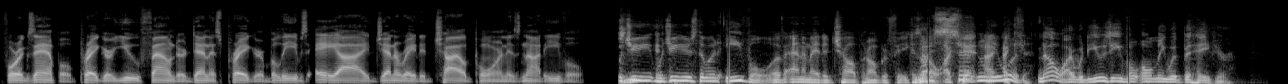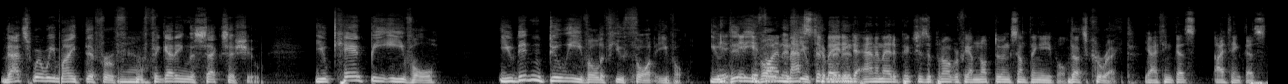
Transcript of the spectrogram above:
For example, PragerU founder Dennis Prager believes AI-generated child porn is not evil. Would you would you use the word evil of animated child pornography? Because no, I certainly I, would. I no, I would use evil only with behavior. That's where we might differ, Yeah. forgetting the sex issue. You can't be evil. You didn't do evil if you thought evil. You I- did if evil I'm if you masturbating committed. to animated pictures of pornography, I'm not doing something evil. That's correct. yeah, I think that's I think that's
